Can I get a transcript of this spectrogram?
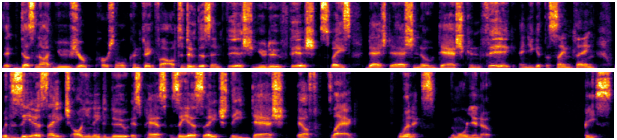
that does not use your personal config file. To do this in fish, you do fish space dash dash no dash config and you get the same thing. With ZSH, all you need to do is pass ZSH the dash F flag. Linux, the more you know. Peace.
